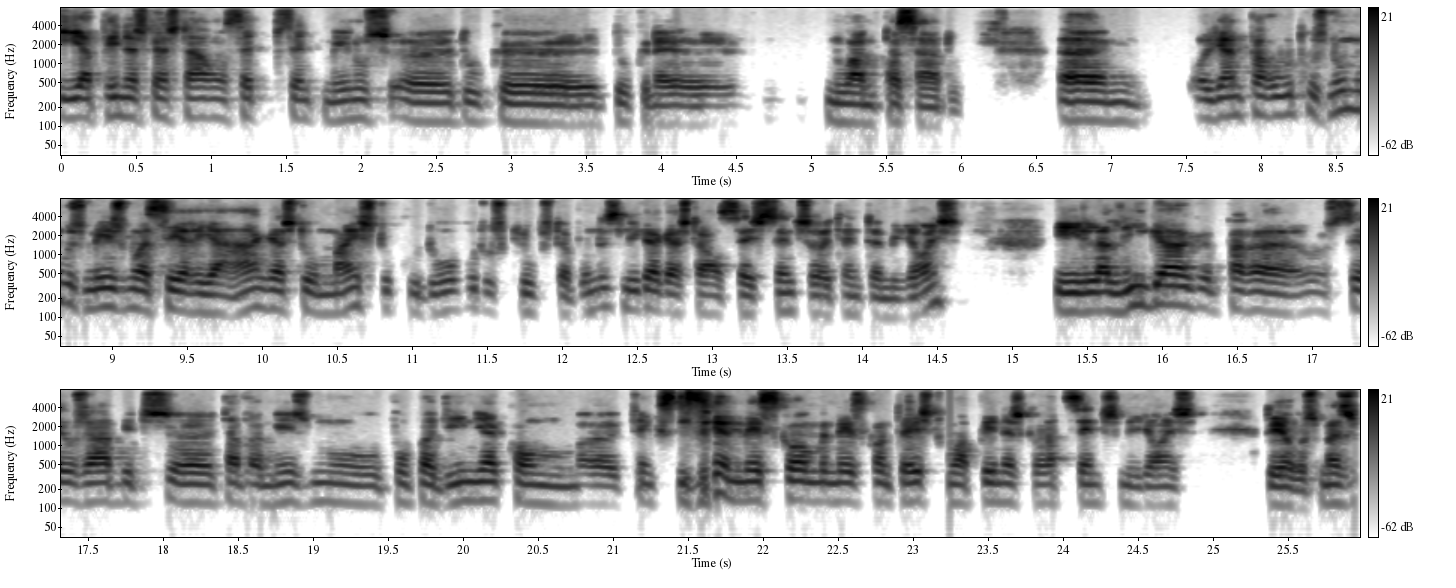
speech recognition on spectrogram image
e apenas gastaram 7% menos uh, do que, do que no ano passado. Um, olhando para outros números, mesmo a Série A gastou mais do que o dobro dos clubes da Bundesliga, gastaram 680 milhões, e a Liga, para os seus hábitos, eh, estava mesmo poupadinha, como eh, tem que se dizer nesse, nesse contexto, com apenas 400 milhões de euros. Mas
